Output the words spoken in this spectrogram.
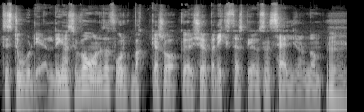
till stor del. Det är ganska vanligt att folk backar saker, köper extra spel och sen säljer de dem mm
